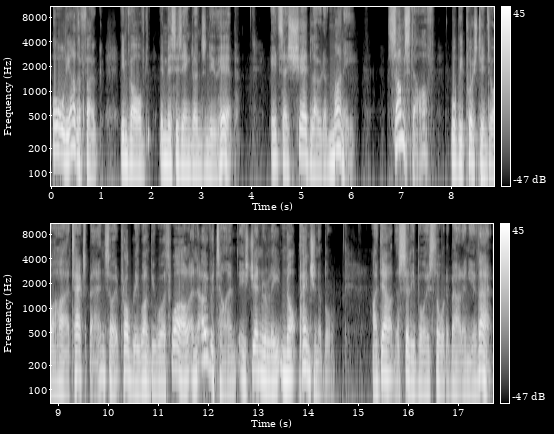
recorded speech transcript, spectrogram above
all the other folk involved in Mrs. England's new hip. It's a shed load of money. Some staff will be pushed into a higher tax band, so it probably won't be worthwhile, and overtime is generally not pensionable. I doubt the silly boys thought about any of that.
